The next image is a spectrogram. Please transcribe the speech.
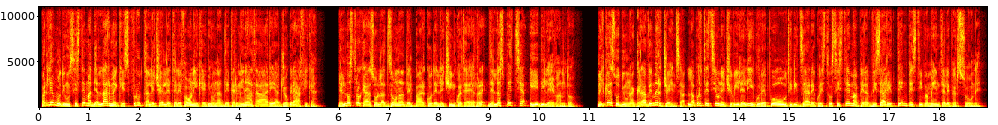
Parliamo di un sistema di allarme che sfrutta le celle telefoniche di una determinata area geografica, nel nostro caso la zona del Parco delle Cinque Terre, della Spezia e di Levanto. Nel caso di una grave emergenza, la Protezione Civile Ligure può utilizzare questo sistema per avvisare tempestivamente le persone.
